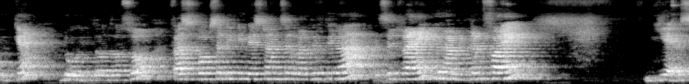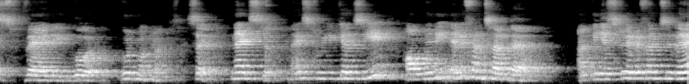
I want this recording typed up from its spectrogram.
you can do it those also first box ಅಲ್ಲಿ ನೀವು ಎಷ್ಟು ಆನ್ಸರ್ ಬರ್ದಿರ್ತೀರಾ is it right you have written five yes very good good makla sir next next we can see how many elephants are there ಅಲ್ಲಿ ಎಷ್ಟು ಎಲಿಫೆಂಟ್ಸ್ ಇದೆ?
